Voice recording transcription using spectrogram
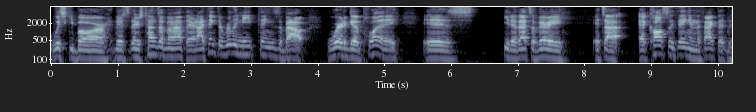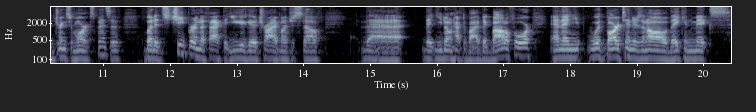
whiskey bar. There's, there's tons of them out there. And I think the really neat things about where to go play is, you know, that's a very, it's a, a costly thing in the fact that the drinks are more expensive, but it's cheaper in the fact that you could go try a bunch of stuff that that you don't have to buy a big bottle for. And then you, with bartenders and all, they can mix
